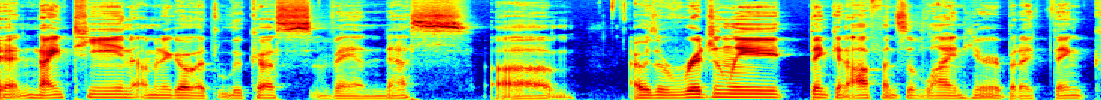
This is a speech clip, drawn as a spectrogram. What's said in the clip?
Okay, at 19, I'm going to go with Lucas Van Ness. Um, I was originally thinking offensive line here, but I think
